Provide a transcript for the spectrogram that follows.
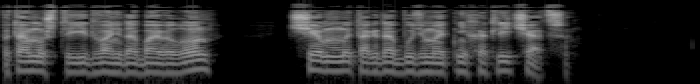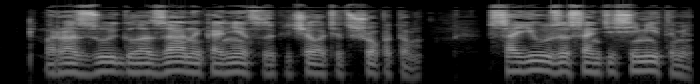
Потому что, едва не добавил он, чем мы тогда будем от них отличаться? «Разуй глаза, наконец!» — закричал отец шепотом. «Союза с антисемитами!»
